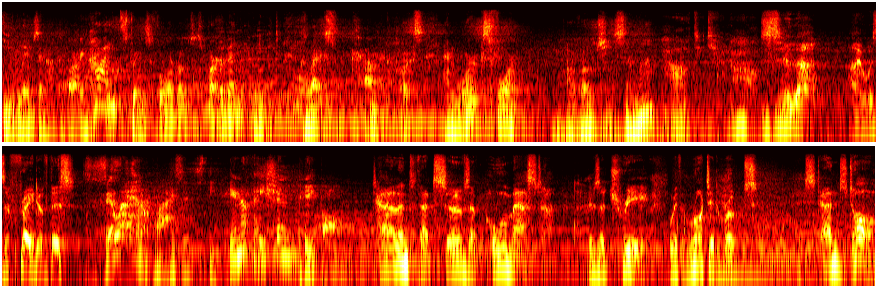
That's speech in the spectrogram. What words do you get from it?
he lives in Akabari Heights, drinks four roses bourbon, neat, collects comic books, and works for Orochi Zilla? How did you know? Zilla. I was afraid of this. Zilla Enterprises, the innovation people. Talent that serves a poor master is a tree with rotted roots. It stands tall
